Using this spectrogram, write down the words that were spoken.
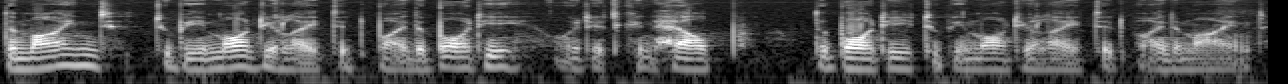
the mind to be modulated by the body, or it can help the body to be modulated by the mind.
